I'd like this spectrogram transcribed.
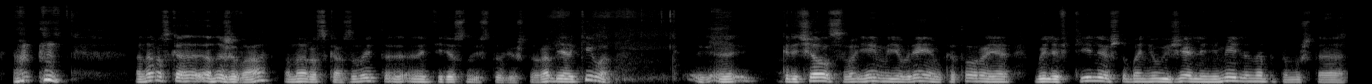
она, раска... она жива, она рассказывает э, интересную историю, что Раби Акива э, кричал своим евреям, которые были в Киле, чтобы они уезжали немедленно, потому что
